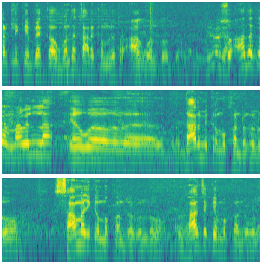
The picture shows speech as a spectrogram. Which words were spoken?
ಕಟ್ಟಲಿಕ್ಕೆ ಬೇಕಾಗುವಂಥ ಕಾರ್ಯಕ್ರಮಗಳು ಆಗುವಂಥದ್ದು. ಸೊ ಆದ ಕಾರಣ ನಾವೆಲ್ಲ ಧಾರ್ಮಿಕ ಮುಖಂಡರುಗಳು, ಸಾಮಾಜಿಕ ಮುಖಂಡರುಗಳು, ರಾಜಕೀಯ ಮುಖಂಡರುಗಳು,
